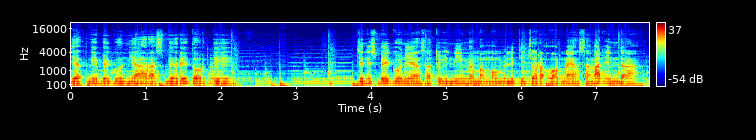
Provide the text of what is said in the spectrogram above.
yakni begonia raspberry torte. Jenis begonia yang satu ini memang memiliki corak warna yang sangat indah.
